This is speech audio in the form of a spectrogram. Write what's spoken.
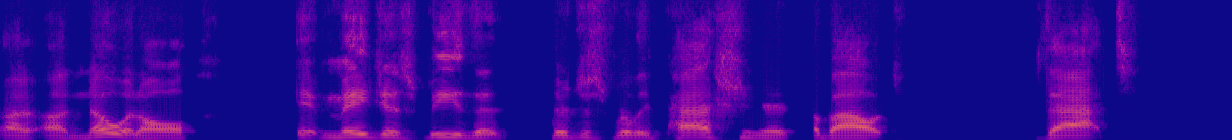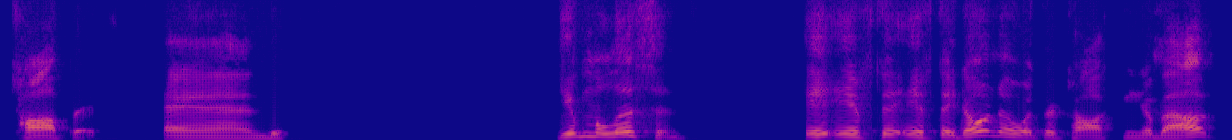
a, a know it all, it may just be that they're just really passionate about that topic. And give them a listen. If they, if they don't know what they're talking about,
